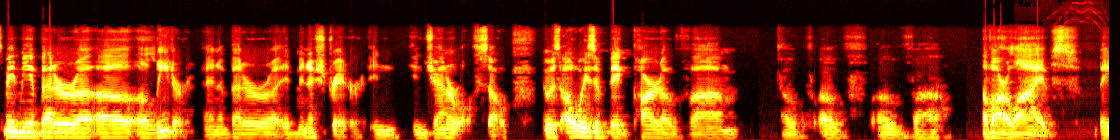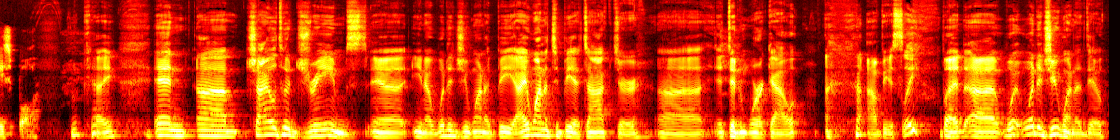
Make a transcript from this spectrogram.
it's made me a better uh, uh, a leader and a better uh, administrator in in general. So it was always a big part of um, of of of, uh, of our lives, baseball. Okay, and um, childhood dreams. Uh, you know, what did you want to be? I wanted to be a doctor. Uh, it didn't work out, obviously. But what what did you want to do?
